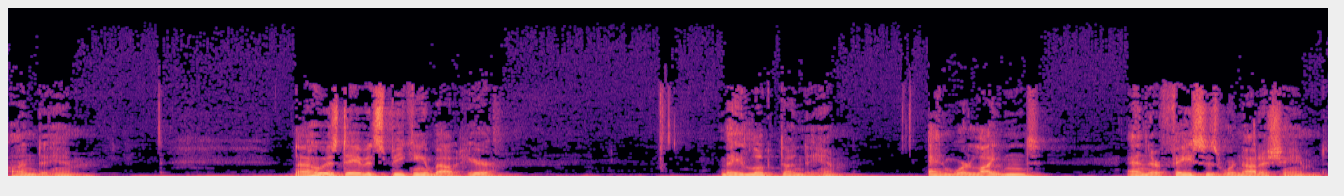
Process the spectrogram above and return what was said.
unto him. Now, who is David speaking about here? They looked unto him and were lightened, and their faces were not ashamed.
